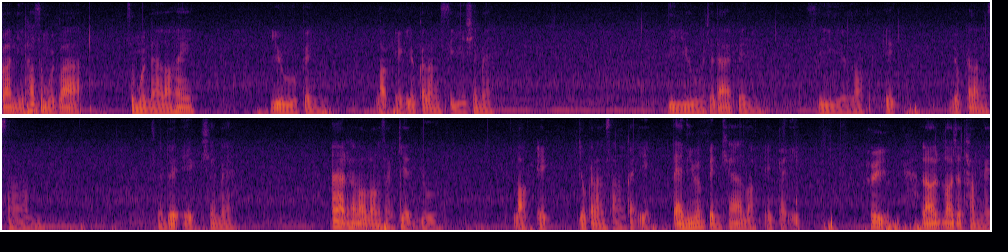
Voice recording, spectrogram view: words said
ก้อนนี้ถ้าสมมติว่าสมมตินะเราให้ u เป็นหลอก x ยกกำลังสี่ใช่ไหม du มันจะได้เป็น4 log x ยกกำลังสามส่วนด้วย x ใช่ไหมอ่าถ้าเราลองสังเกตดู log x ยกกำลังสามกับ x แต่อันนี้มันเป็นแค่ log x กับ x เฮ้ย แล้วเราจะทำไง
